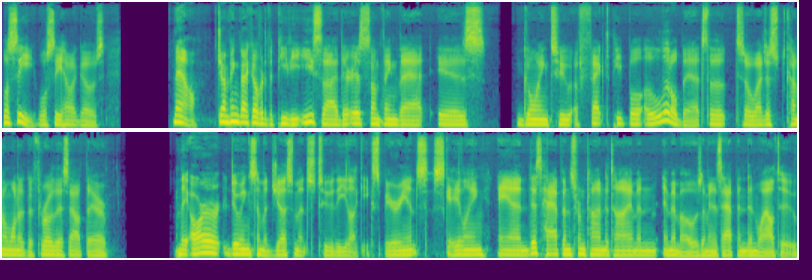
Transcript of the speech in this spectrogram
we'll see. We'll see how it goes. Now, jumping back over to the PvE side, there is something that is going to affect people a little bit. So so I just kind of wanted to throw this out there. They are doing some adjustments to the like experience scaling, and this happens from time to time in MMOs. I mean, it's happened in WoW too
